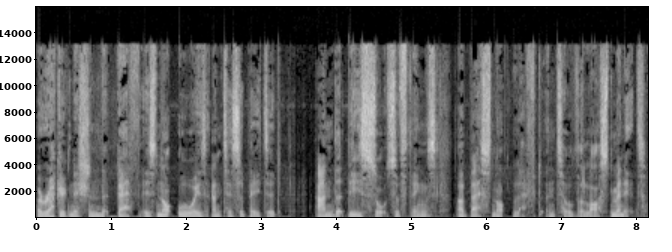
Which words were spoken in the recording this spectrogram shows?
a recognition that death is not always anticipated, and that these sorts of things are best not left until the last minute.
